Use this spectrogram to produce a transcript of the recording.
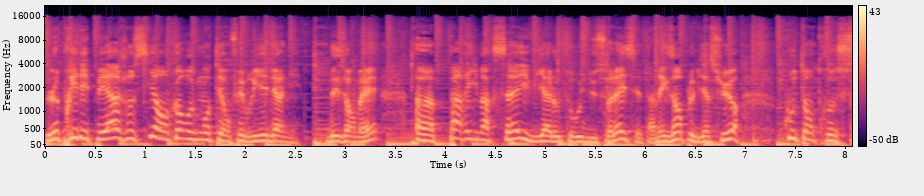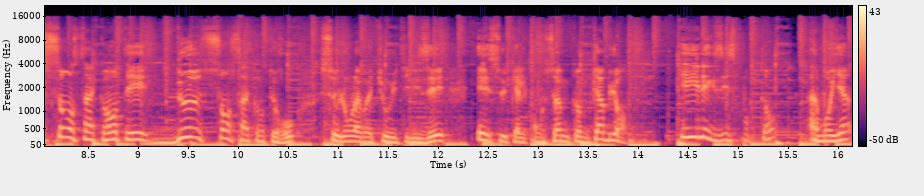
le prix des péages aussi a encore augmenté en février dernier. Désormais, un Paris-Marseille via l'autoroute du Soleil, c'est un exemple bien sûr, coûte entre 150 et 250 euros selon la voiture utilisée et ce qu'elle consomme comme carburant. Il existe pourtant un moyen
